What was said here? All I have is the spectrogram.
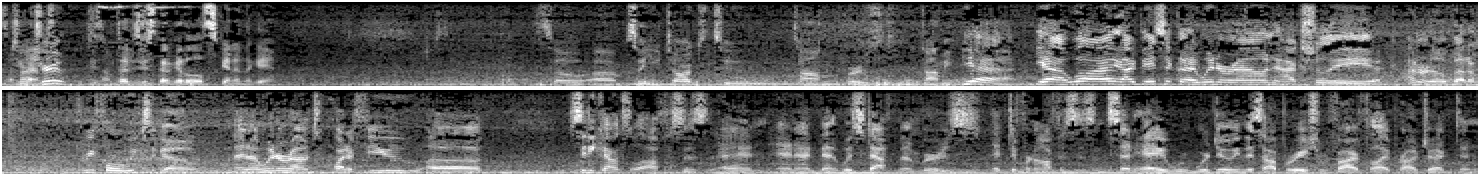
Sometimes, Sometimes, sometimes you just got to get a little skin in the game. So, um, so you talked to Tom first, Tommy. Yeah, yeah. Well, I, I basically I went around actually I don't know about a, three four weeks ago, and I went around to quite a few uh, city council offices, and and I met with staff members at different offices and said, hey, we're, we're doing this Operation Firefly project, and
